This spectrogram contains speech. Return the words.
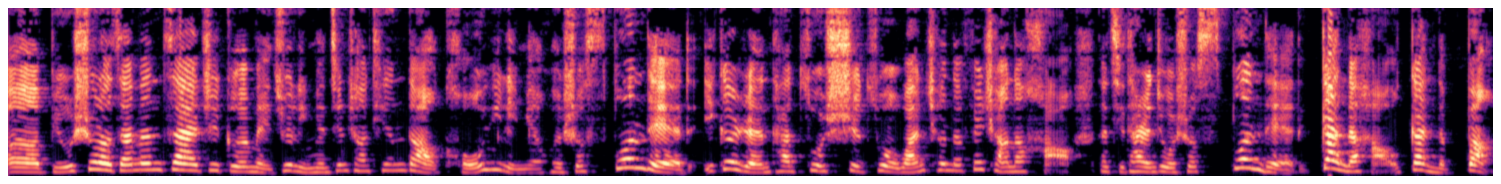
呃，比如说了，咱们在这个美剧里面经常听到口语里面会说 splendid，一个人他做事做完成的非常的好，那其他人就会说 splendid，干得好，干得棒。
